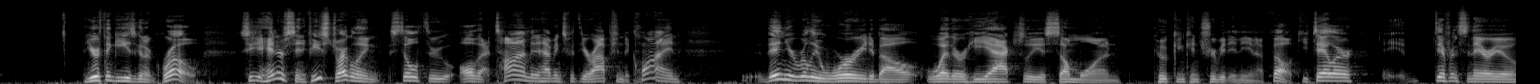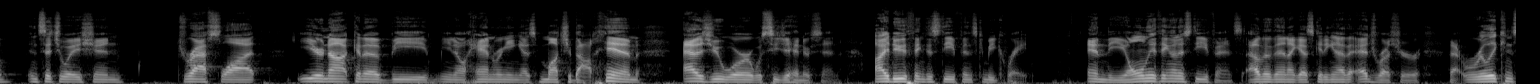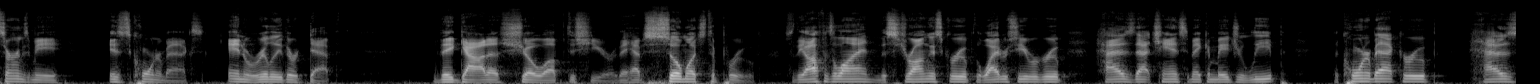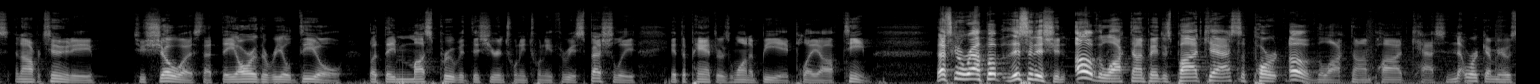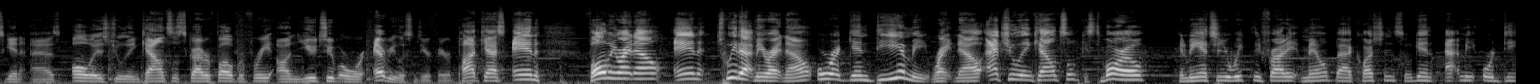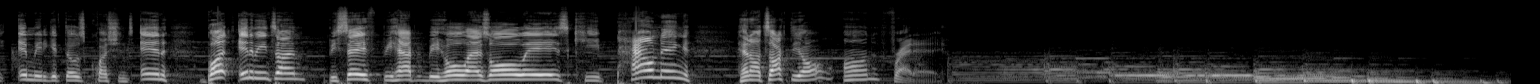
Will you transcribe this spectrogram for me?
You're thinking he's going to grow. CJ Henderson, if he's struggling still through all that time and having fifth year option decline, then you're really worried about whether he actually is someone who can contribute in the NFL. Keith Taylor, different scenario in situation, draft slot. You're not going to be, you know, hand wringing as much about him as you were with CJ Henderson. I do think this defense can be great. And the only thing on this defense, other than I guess getting another edge rusher, that really concerns me is cornerbacks and really their depth. They gotta show up this year. They have so much to prove. So the offensive line, the strongest group, the wide receiver group, has that chance to make a major leap. The cornerback group has an opportunity to show us that they are the real deal, but they must prove it this year in 2023, especially if the Panthers want to be a playoff team. That's going to wrap up this edition of the Locked On Panthers podcast, a part of the Locked On Podcast Network. I'm your host again, as always, Julian Council. Subscribe or follow for free on YouTube or wherever you listen to your favorite podcast. And follow me right now and tweet at me right now, or again, DM me right now at Julian Council, because tomorrow I'm Going to be answering your weekly Friday mailbag questions. So, again, at me or DM me to get those questions in. But in the meantime, be safe, be happy, be whole. As always, keep pounding. And I'll talk to y'all on Friday.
